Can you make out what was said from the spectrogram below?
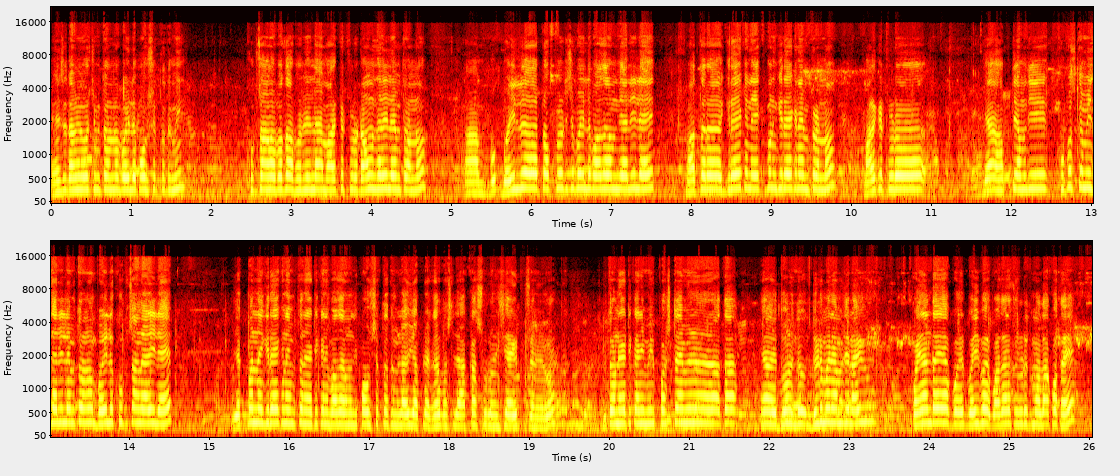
यांच्या दावणीवरची मित्रांनो बैल पाहू शकता तुम्ही. खूप चांगला बाजार भरलेला आहे. मार्केट थोडं डाऊन झालेलं आहे मित्रांनो. बैल टॉप क्वालिटीचे बैल बाजारामध्ये आलेले आहेत. मात्र गिरायक नाही एक पण गिरायक नाही मित्रांनो. मार्केट थोडं या हप्त्यामध्ये खूपच कमी झालेलं आहे मित्रांनो. बैल खूप चांगले आलेले आहेत. एक पण गिरायक नाही मित्रांनो. या ठिकाणी बाजारामध्ये पाहू शकता तुम्ही. लाईव्ह आपल्या घर बसल्या आकाश सुरवंशी या युट्यूब चॅनलवर मित्रांनो या ठिकाणी मी फर्स्ट टाईम आता या दोन दीड महिन्यामध्ये लाईव्ह पहिल्यांदा या बै बैल बाजाराचा व्हिडिओ तुम्हाला दाखवत आहे.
